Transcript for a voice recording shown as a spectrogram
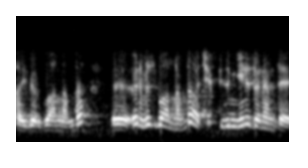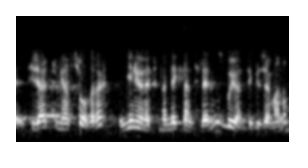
sayılıyor bu anlamda. Ee, önümüz bu anlamda açık. Bizim yeni dönemde ticaret dünyası olarak yeni yönetimden beklentilerimiz bu yönde Güzem Hanım.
